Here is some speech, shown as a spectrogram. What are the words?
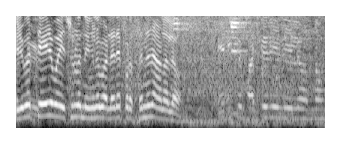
എഴുപത്തേഴ് വയസ്സുള്ള നിങ്ങൾ വളരെ പ്രസന്നനാണല്ലോ. എനിക്ക് മറ്റു രീതിയിലൊന്നും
